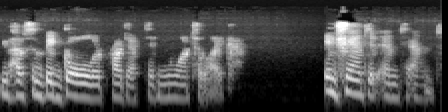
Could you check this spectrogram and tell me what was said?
you have some big goal or project and you want to like enchant it end to end.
